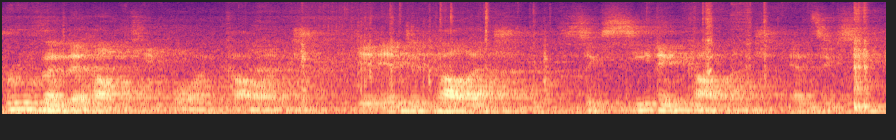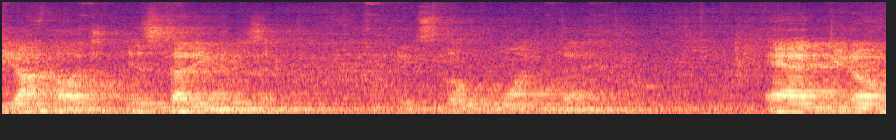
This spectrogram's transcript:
proven to help people in college, get into college, succeed in college, and succeed beyond college is studying music. It's the one thing. And, you know,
